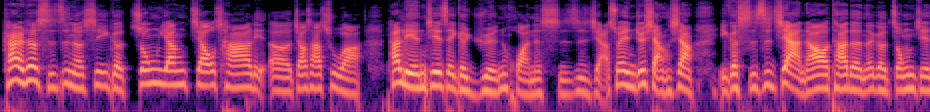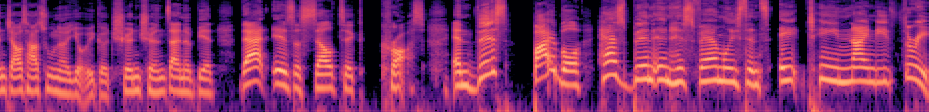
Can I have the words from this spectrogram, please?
凯尔特十字呢是一个中央交叉连呃交叉处啊，它连接着一个圆环的十字架，所以你就想象一个十字架，然后它的那个中间交叉处呢有一个圈圈在那边。That is a Celtic Cross，and this Bible has been in his family since 1893。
